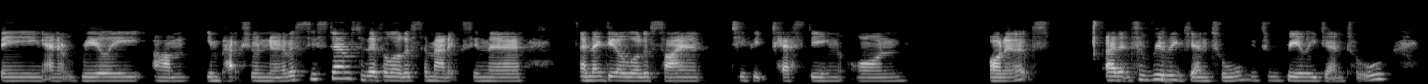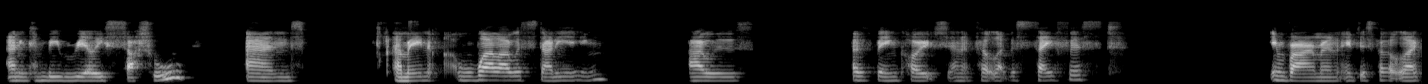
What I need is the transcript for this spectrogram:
being and it really um, impacts your nervous system. So there's a lot of somatics in there, and they did a lot of scientific testing on on it. And it's really gentle, it's really gentle, and it can be really subtle and I mean, while I was studying, I was was being coached, and it felt like the safest environment. It just felt like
